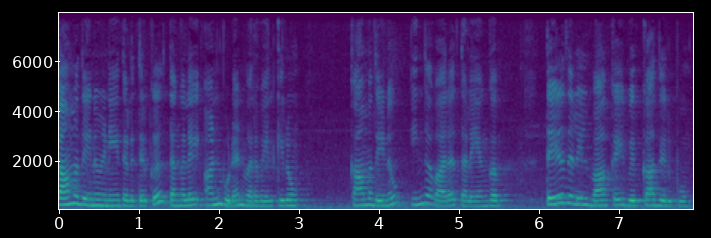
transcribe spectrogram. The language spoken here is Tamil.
காமதேனு இணையதளத்திற்கு தங்களை அன்புடன் வரவேற்கிறோம். காமதேனு இந்த வார தலையங்கம். தேர்தலில் வாக்கை விற்காதிருப்போம்.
